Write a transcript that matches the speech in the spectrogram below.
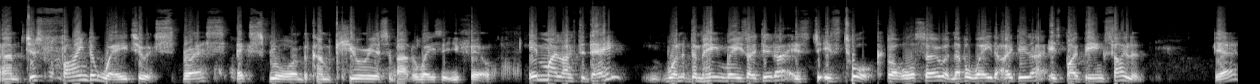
Um, just find a way to express, explore, and become curious about the ways that you feel. In my life today, one of the main ways I do that is is talk. But also another way that I do that is by being silent. Yeah,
